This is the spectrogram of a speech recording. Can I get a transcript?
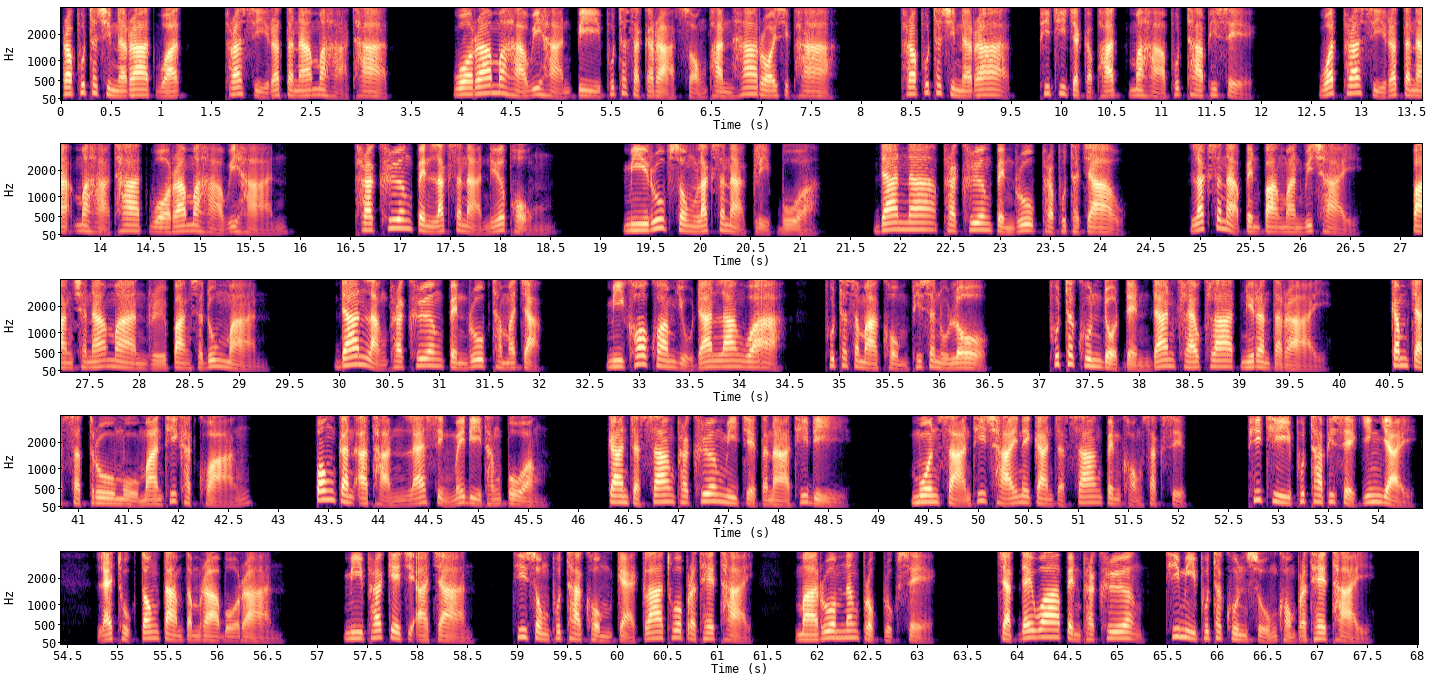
พระพุทธชินราชวัด พระศรีรัตนมหาธาตุวรมหาวิหารปีพุทธศักราช 2515 พระพุทธชินราช พิธีจักรพรรดิมหาพุทธาพิเศษวัดพระศรีรัตนมหาธาตุวรมหาวิหาร พระเครื่องเป็นลักษณะเนื้อผง มีรูปทรงลักษณะกลีบบัว ด้านหน้าพระเครื่องเป็นรูปพระพุทธเจ้า ลักษณะเป็นปางมารวิชัย ปางชนะมารหรือปางสะดุ้งมาร ด้านหลังพระเครื่องเป็นรูปธรรมจักร มีข้อความอยู่ด้านล่างว่า พุทธสมาคมพิษณุโลก พุทธคุณโดดเด่นด้านแคล้วคลาดนิรันตราย กำจัดศัตรูหมู่มารที่ขัดขวาง ป้องกันอาถรรพ์และสิ่งไม่ดีทั้งปวง การจัดสร้างพระเครื่องมีเจตนาที่ดี มวลสารที่ใช้ในการจัดสร้างเป็นของศักดิ์สิทธิ์ พิธีพุทธพิเศษยิ่งใหญ่ และถูกต้องตามตำราโบราณ มีพระเกจิอาจารย์ ที่ทรงพุทธาคมแก่กล้าทั่วประเทศไทย มาร่วมนั่งปรกปลุกเสก จัดได้ว่าเป็นพระเครื่องที่มีพุทธคุณสูงของประเทศไทย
